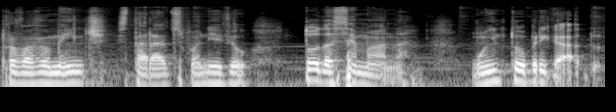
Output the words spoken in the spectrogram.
provavelmente estará disponível toda semana. Muito obrigado.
